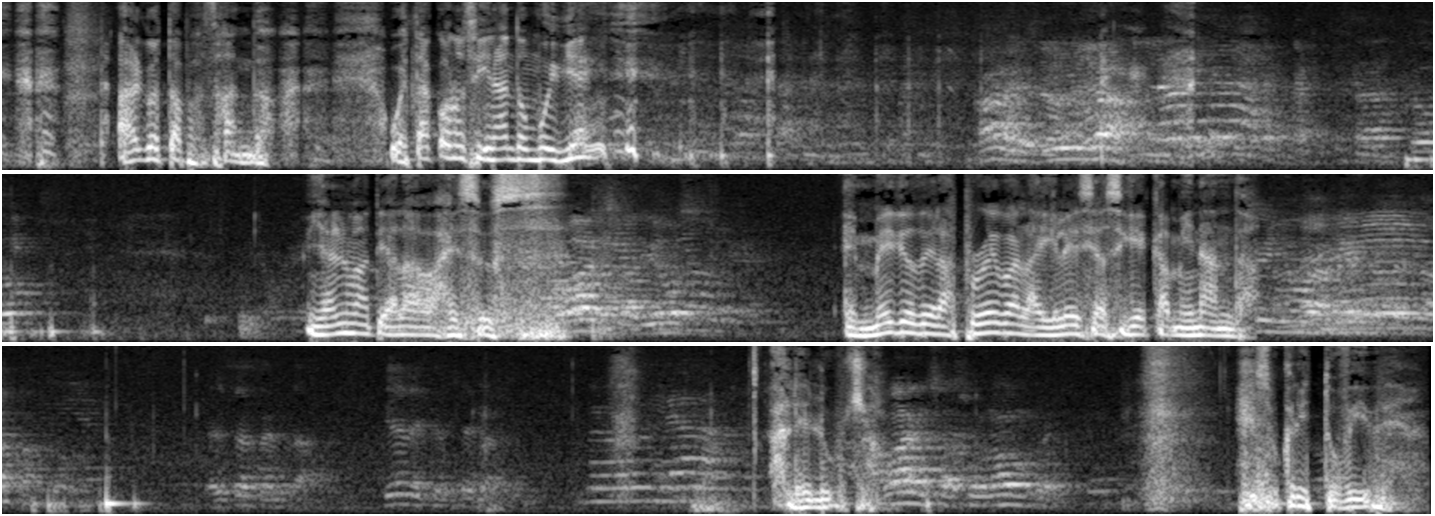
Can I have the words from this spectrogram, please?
Algo está pasando. O está cocinando muy bien. Mi alma te alaba, Jesús. En medio de las pruebas, la iglesia sigue caminando. Aleluya. Jesucristo vive.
